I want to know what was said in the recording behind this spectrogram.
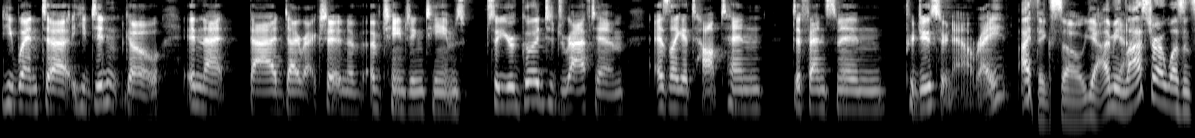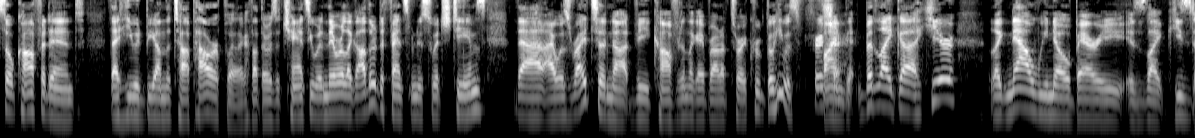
he went, uh, he didn't go in that bad direction of, of changing teams. So you're good to draft him as like a top 10 defenseman producer now, right? I think so. Yeah. I mean, last year I wasn't so confident that he would be on the top power play. Like I thought there was a chance he would. And there were like other defensemen who switched teams that I was right to not be confident. Like I brought up Torrey Krug, though he was For fine. sure. But like uh here, like now we know Barrie is like he's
